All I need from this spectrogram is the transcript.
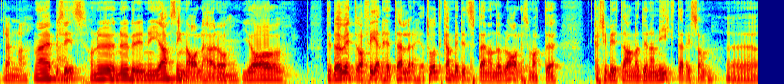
lämnade. Nej, precis. Och nu, nu blir det nya signaler här och Mm. jag... Det behöver inte vara fel helt heller. Jag tror att det kan bli lite spännande och bra. Liksom, att det kanske blir lite annan dynamik där liksom. Eh,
